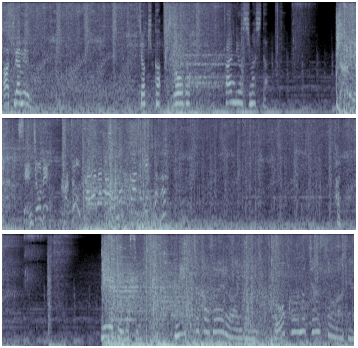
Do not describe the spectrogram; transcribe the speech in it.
諦めるな。初期化ロード。完了しました。誰が戦場で旗を。体が重く感じてきた？はい。見えていますよ。3つ数える間に同行のチャンスをあげる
